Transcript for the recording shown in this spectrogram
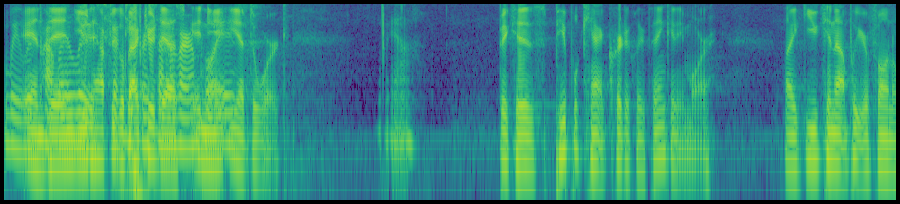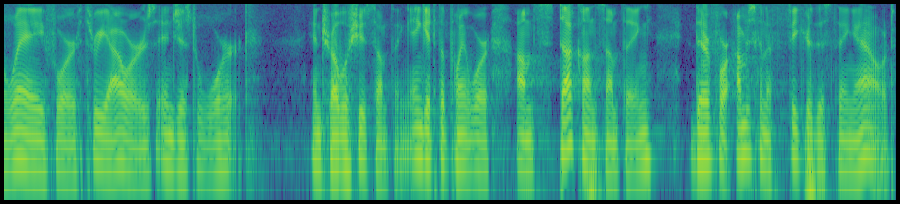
We would and probably then you'd have to go back to your desk and you, you have to work yeah because people can't critically think anymore. Like you cannot put your phone away for three hours and just work and troubleshoot something and get to the point where I'm stuck on something. Therefore, I'm just going to figure this thing out.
